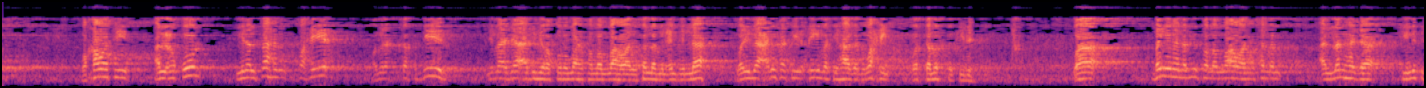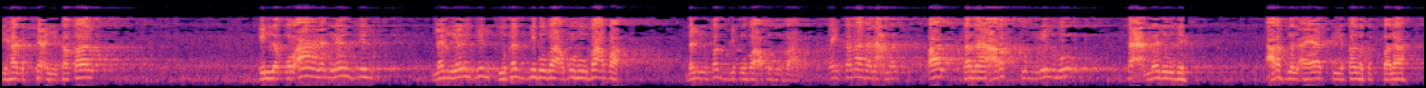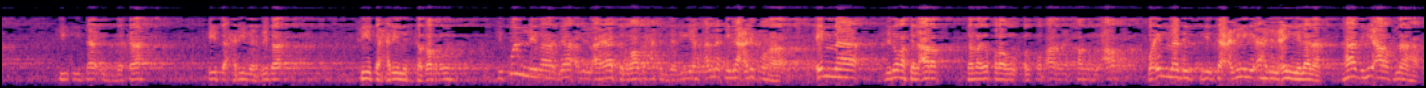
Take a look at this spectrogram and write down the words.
وخوت العقول من الفهم الصحيح ومن التقدير لما جاء به رسول الله صلى الله عليه وسلم من عند الله ولمعرفة قيمة هذا الوحي والتمسك به. وبين النبي صلى الله عليه وسلم المنهج في مثل هذا الشأن فقال: إن القرآن لم ينزل لم ينزل يكذب بعضه بعضا بل يصدق بعضه بعضا. طيب فماذا نعمل؟ قال: فما عرفتم منه فاعملوا به. عرفنا الآيات في إقامة الصلاة في إيتاء الزكاة في تحريم الربا في تحريم التبرج في كل ما جاء من الآيات الواضحة الجلية التي نعرفها إما بلغة العرب كما يقرأ القرآن ويفهمه العرب وإما بتعليم أهل العلم لنا. هذه عرفناها.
